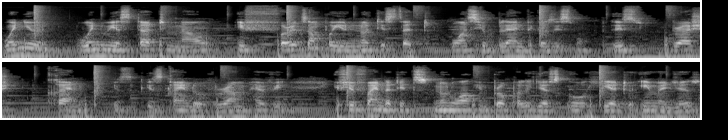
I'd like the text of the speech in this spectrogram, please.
when you when we are starting now if for example you notice that once you blend because this this brush kind is, is kind of ram heavy if you find that it's not working properly just go here to images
